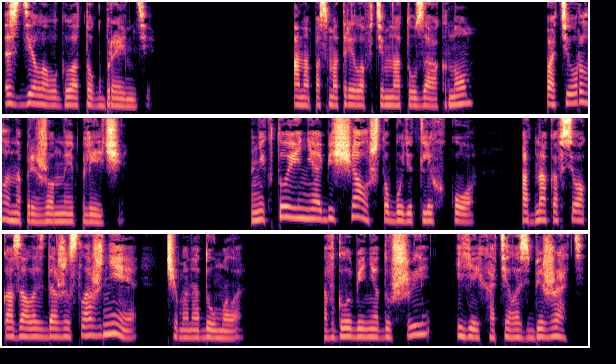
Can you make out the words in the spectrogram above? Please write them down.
сделал глоток бренди. Она посмотрела в темноту за окном, потерла напряженные плечи. Никто ей не обещал, что будет легко — Однако все оказалось даже сложнее, чем она думала. В глубине души ей хотелось бежать.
